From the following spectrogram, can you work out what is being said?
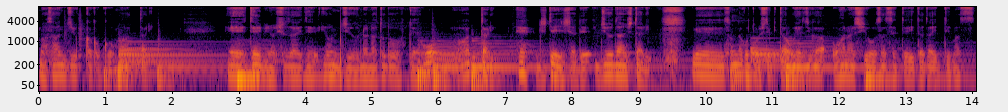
まあ、30カ国を回ったり、えー、テレビの取材で47都道府県を回ったり、ね、自転車で縦断したり、えー、そんなことをしてきた親父がお話をさせていただいています、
